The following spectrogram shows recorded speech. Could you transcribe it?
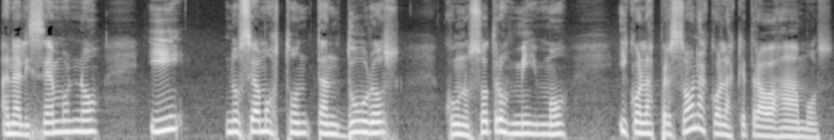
analicémonos y no seamos tan duros con nosotros mismos y con las personas con las que trabajamos.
